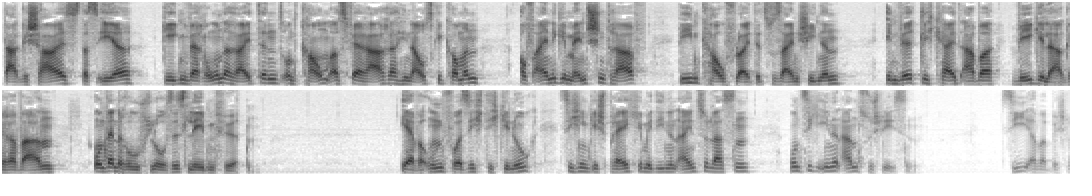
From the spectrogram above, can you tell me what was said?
Da geschah es, dass er, gegen Verona reitend und kaum aus Ferrara hinausgekommen, auf einige Menschen traf, die ihm Kaufleute zu sein schienen, in Wirklichkeit aber Wegelagerer waren und ein ruchloses Leben führten. Er war unvorsichtig genug, sich in Gespräche mit ihnen einzulassen und sich ihnen anzuschließen Sie aber beschlossen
